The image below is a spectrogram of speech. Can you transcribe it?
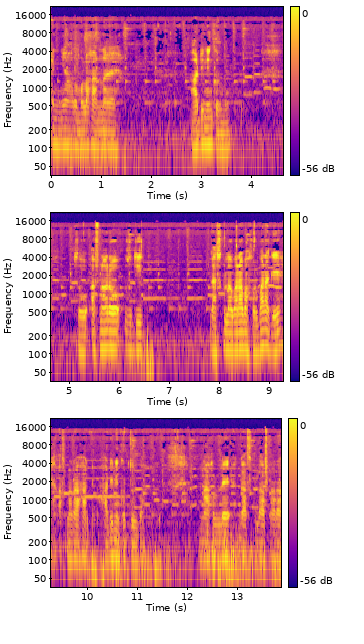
আনিয়া আর অমলাখান হার্ডেনিং করমু তো আপনারও যদি গাছগুলা বাড়া বা আগে আপনারা হার্ডেনিং করতে হইবা না করলে গাছগুলা আপনারা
